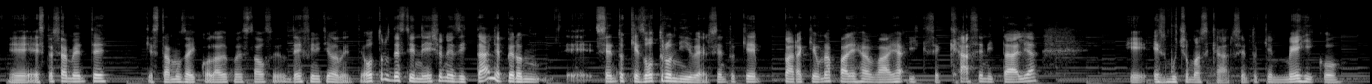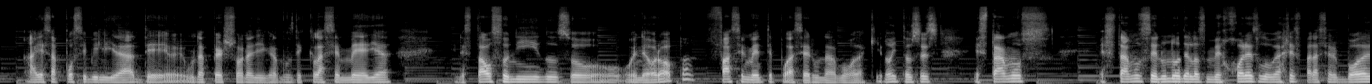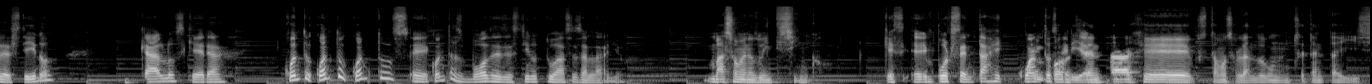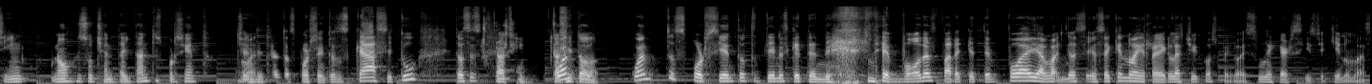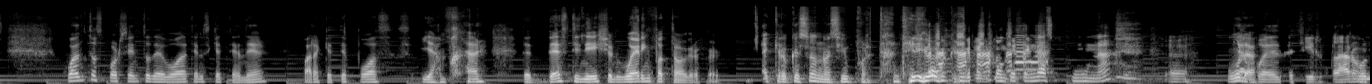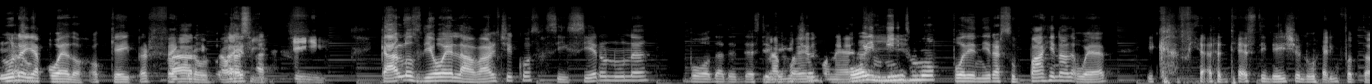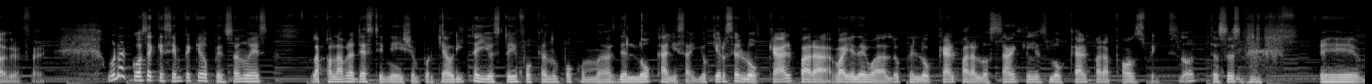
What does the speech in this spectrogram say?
eh, especialmente que estamos ahí colados con Estados Unidos, definitivamente. Otro destination es Italia, pero eh, siento que es otro nivel. Siento que para que una pareja vaya y se case en Italia eh, es mucho más caro. Siento que en México hay esa posibilidad de una persona, digamos, de clase media en Estados Unidos o, en Europa, fácilmente puede hacer una boda aquí, ¿no? Entonces, estamos, estamos en uno de los mejores lugares para hacer boda de destino. Carlos, que era... ¿Cuánto, cuánto, cuántos, eh, ¿Cuántas bodas de destino tú haces al año? Más o menos 25. ¿Qué es, en porcentaje, ¿cuánto sería? En porcentaje, pues, estamos hablando de un 75, no, es 80 y tantos por ciento. 80 y tantos por ciento, entonces casi tú, entonces... Casi, casi todo ¿cuántos por ciento tú tienes que tener de bodas para que te pueda llamar? No sé, yo sé que no hay reglas, chicos, pero es un ejercicio aquí nomás. ¿Cuántos por ciento de boda tienes que tener para que te puedas llamar The Destination Wedding Photographer? Creo que eso no es importante. Digo, con que tengas una, uh, una. Ya puedes decir, claro. Con claro. una ya puedo. Ok, perfecto. Claro, ahora sí. sí. Carlos dio el aval, chicos. Si hicieron una boda de Destination, hoy mismo pueden ir a su página web y cambiar a Destination Wedding Photographer. Una cosa que siempre quedo pensando es la palabra destination, porque ahorita yo estoy enfocando un poco más de localizar. Yo quiero ser local para Valle de Guadalupe, local para Los Ángeles, local para Palm Springs, ¿no? Entonces, uh -huh. eh,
